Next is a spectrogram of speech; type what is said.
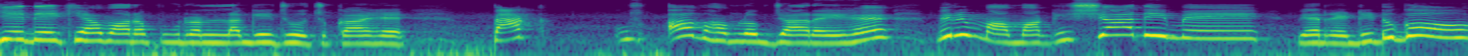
ये देखिए, हमारा पूरा लगेज हो चुका है। पैक अब हम लोग जा रहे हैं मेरे मामा की शादी में। We are ready to go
